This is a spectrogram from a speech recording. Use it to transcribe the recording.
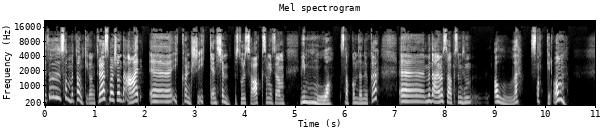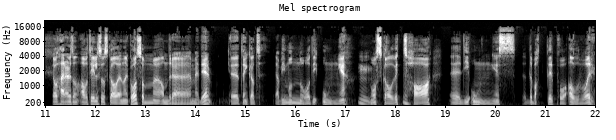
ja. samme tankegang, tror jeg. Som er sånn, det er eh, kanskje ikke en kjempestor sak som liksom vi må snakke om denne uka. Eh, men det er jo en sak som liksom alle snakker om. Ja, og her er det sånn, Av og til så skal NRK, som andre medier, tenke at ja, vi må nå de unge. Mm. Nå skal vi ta de unges debatter på alvor.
